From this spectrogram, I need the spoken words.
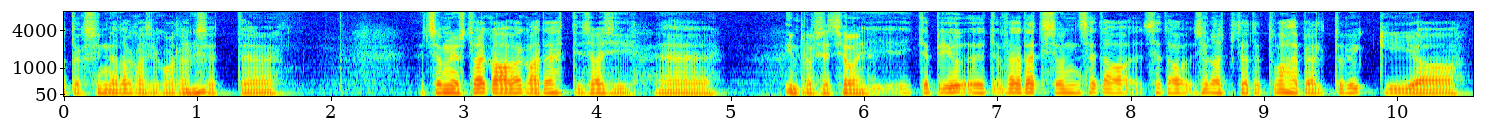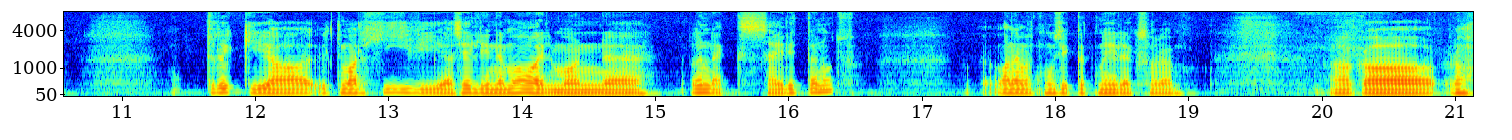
võtaks sinna tagasi korraks mm, -hmm. et et see on minu arust väga-väga tähtis asi. improvisatsioon? väga tähtis on seda, seda silmas pidada, et vahepeal trüki ja, trüki ja ütleme, arhiivi ja selline maailm on õnneks säilitanud vanemat muusikat meile, eks ole aga noh,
